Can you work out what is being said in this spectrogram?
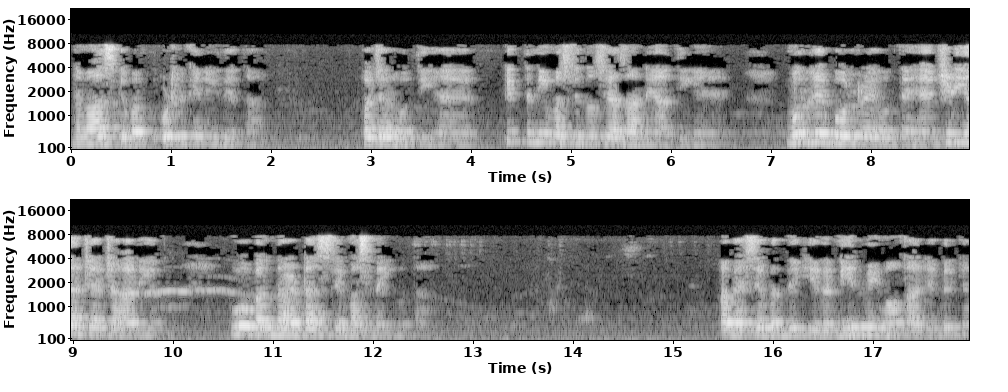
نماز کے وقت اٹھ کے نہیں دیتا، فجر ہوتی ہے، کتنی مسجدوں سے اذانے آتی ہیں مرغے بول رہے ہوتے ہیں، چڑیا چہ چاہ رہی وہ بندہ ٹس سے مس نہیں ہوتا۔ اب ایسے بندے کی اگر نیند میں ہی موت آ جائے، پھر کیا؟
